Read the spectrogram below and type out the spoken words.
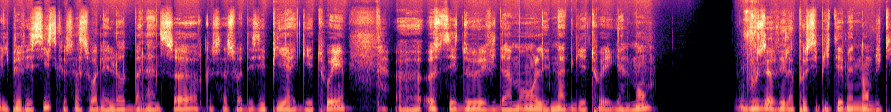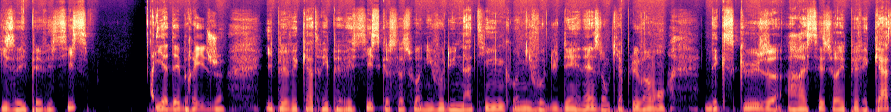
IPv6, que ce soit les load balancers, que ce soit des API gateway, EC2 e évidemment, les NAT gateway également. Vous avez la possibilité maintenant d'utiliser IPv6. Il y a des bridges IPv4, IPv6, que ce soit au niveau du NATing, au niveau du DNS, donc il n'y a plus vraiment d'excuses à rester sur IPv4,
